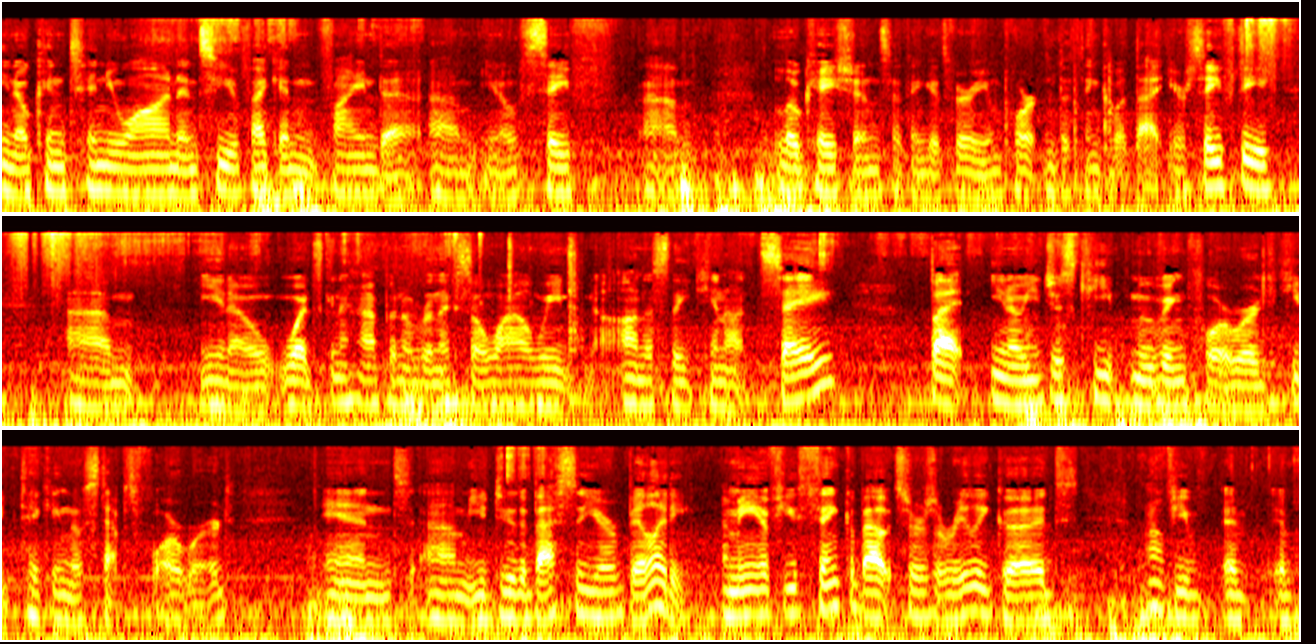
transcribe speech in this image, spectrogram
you know, continue on and see if I can find a, um, you know safe um, locations. I think it's very important to think about that. Your safety, um, you know, what's going to happen over the next little while, we honestly cannot say but you know you just keep moving forward you keep taking those steps forward and um, you do the best of your ability i mean if you think about so there's a really good i don't know if you've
